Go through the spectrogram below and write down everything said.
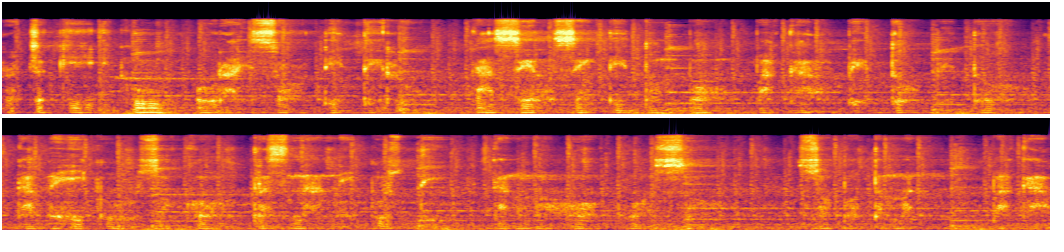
rezeki iku ora iso ditiru kasil sing ditampa bakal beda beda kabeh iku saka tresnane Gusti kang Maha Kuwasa. Sapa temen bakal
